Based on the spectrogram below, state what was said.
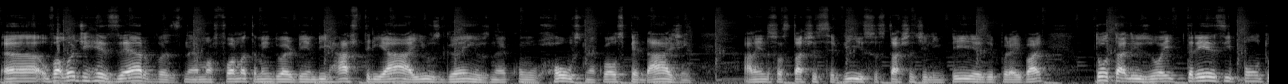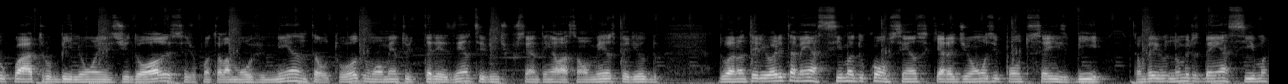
Uh, o valor de reservas, né, uma forma também do Airbnb rastrear aí os ganhos né, com o host, né, com a hospedagem, além das suas taxas de serviços, taxas de limpeza e por aí vai, totalizou aí 13,4 bilhões de dólares, ou seja, quanto ela movimenta o todo, um aumento de 320% em relação ao mesmo período do ano anterior e também acima do consenso que era de 11,6 bi. Então veio números bem acima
